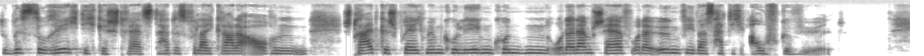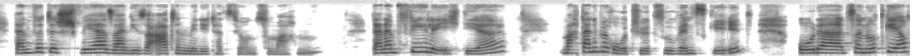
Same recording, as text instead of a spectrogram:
du bist so richtig gestresst, hattest vielleicht gerade auch ein Streitgespräch mit einem Kollegen, Kunden oder deinem Chef oder irgendwie was hat dich aufgewühlt, dann wird es schwer sein, diese Atemmeditation zu machen. Dann empfehle ich dir, mach deine Bürotür zu, wenn es geht, oder zur Not geh auf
